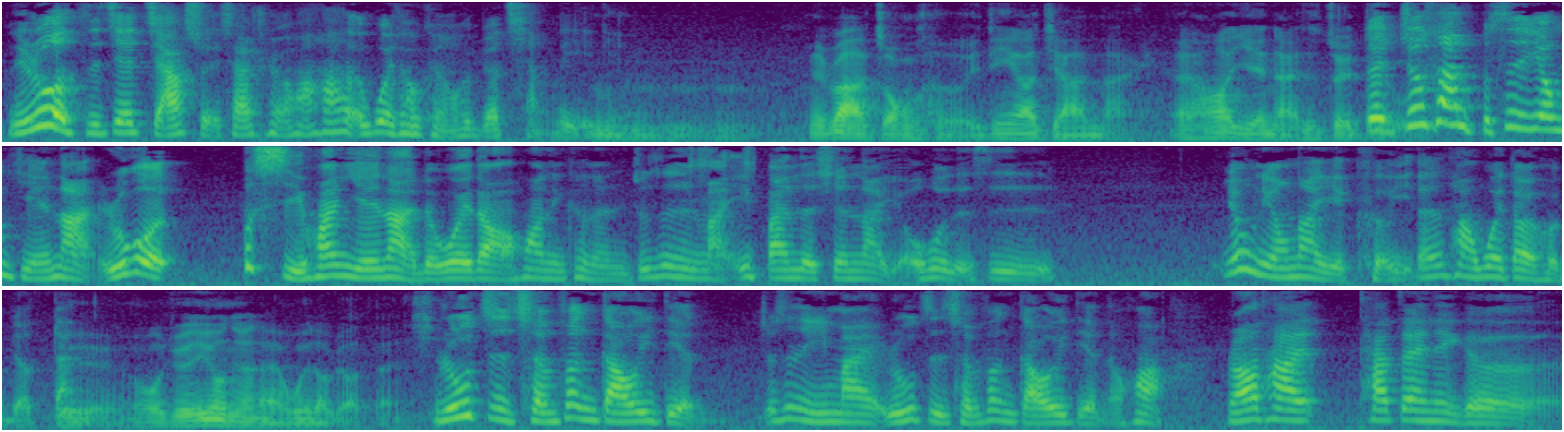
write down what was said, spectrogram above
你如果直接加水下去的话，它的味道可能会比较强烈一点。嗯嗯嗯没办法中和，一定要加奶，然后椰奶是最多对，就算不是用椰奶，如果不喜欢椰奶的味道的话，你可能就是买一般的鲜奶油，或者是用牛奶也可以，但是它的味道也会比较淡。对，我觉得用牛奶的味道比较淡。乳脂成分高一点，就是你买乳脂成分高一点的话，然后它它在那个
